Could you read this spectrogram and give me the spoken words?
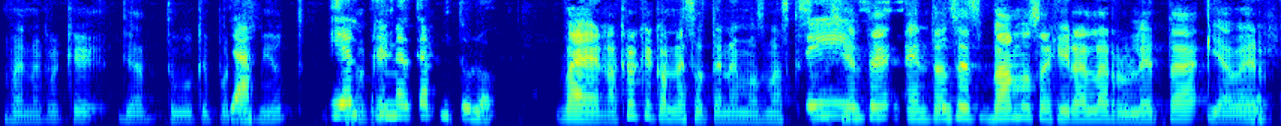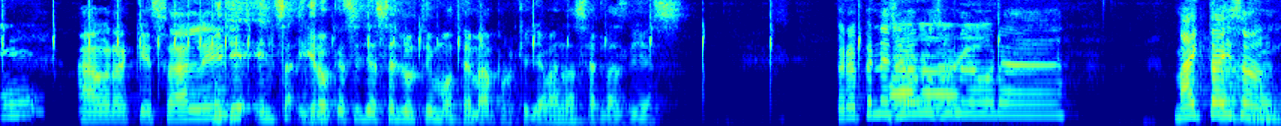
Bueno, creo que ya tuvo que poner mute. Y el primer capítulo. Bueno, creo que con eso tenemos más que suficiente. Entonces vamos a girar la ruleta y a ver ahora qué sale. Y creo que ese ya es el último tema porque ya van a ser las 10. Pero apenas llevamos una hora. Mike ah, Tyson.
